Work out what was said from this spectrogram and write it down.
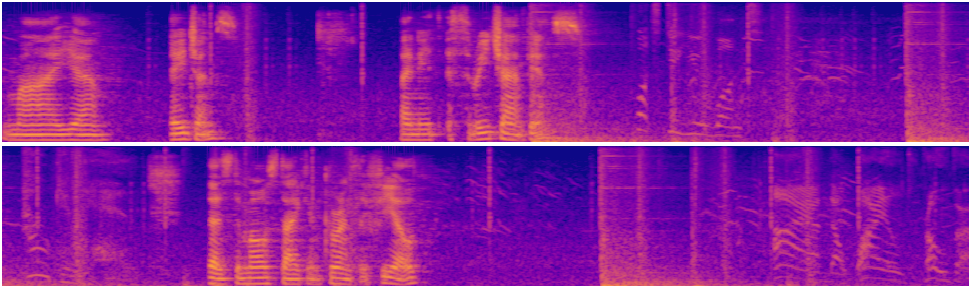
my um, agents I need three champions What do you want? How can I help? that's the most I can currently field I am the wild rover.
